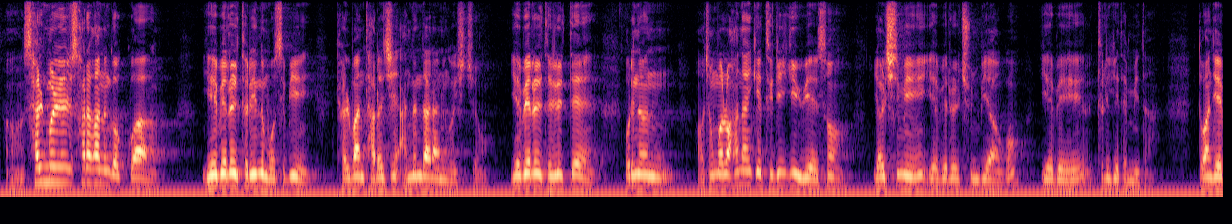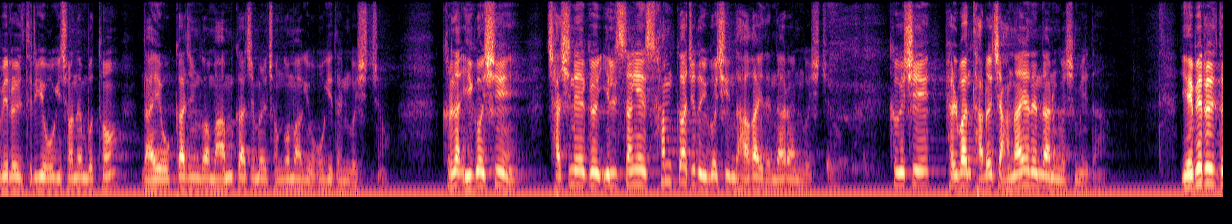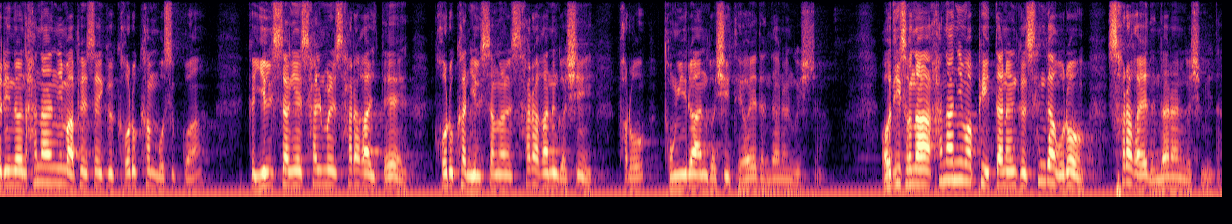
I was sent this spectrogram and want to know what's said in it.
어, 삶을 살아가는 것과 예배를 드리는 모습이 별반 다르지 않는다라는 것이죠. 예배를 드릴 때 우리는 어, 정말로 하나님께 드리기 위해서 열심히 예배를 준비하고 예배를 드리게 됩니다. 또한 예배를 드리기 오기 전부터 나의 옷가짐과 마음가짐을 점검하게 오게 되는 것이죠. 그러나 이것이 자신의 그 일상의 삶까지도 이것이 나아가야 된다라는 것이죠. 그것이 별반 다르지 않아야 된다는 것입니다. 예배를 드리는 하나님 앞에서의 그 거룩한 모습과 그 일상의 삶을 살아갈 때 거룩한 일상을 살아가는 것이 바로 동일한 것이 되어야 된다는 것이죠. 어디서나 하나님 앞에 있다는 그 생각으로 살아가야 된다는 것입니다.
